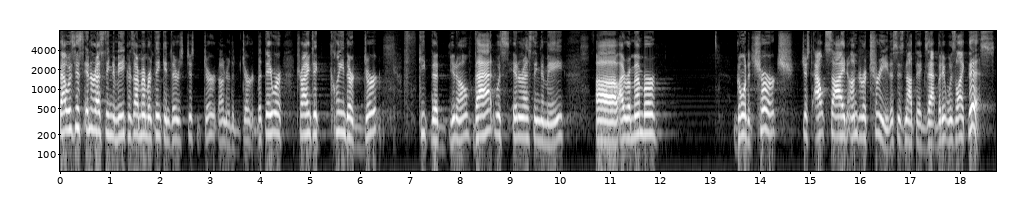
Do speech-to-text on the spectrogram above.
That was just interesting to me because I remember thinking there's just dirt under the dirt. But they were trying to clean their dirt, keep the, you know, that was interesting to me. Uh, I remember going to church just outside under a tree. This is not the exact, but it was like this.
